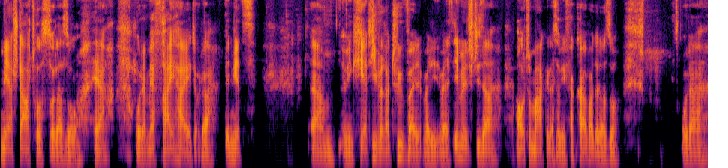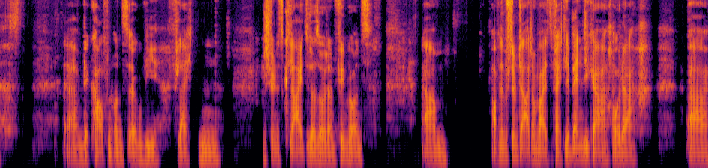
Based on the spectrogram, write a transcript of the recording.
mehr Status oder so, ja, oder mehr Freiheit oder bin jetzt ähm, irgendwie ein kreativerer Typ, weil, weil, die, weil das Image dieser Automarke das irgendwie verkörpert oder so. Oder äh, wir kaufen uns irgendwie vielleicht ein, ein schönes Kleid oder so, dann fühlen wir uns ähm, auf eine bestimmte Art und Weise vielleicht lebendiger oder äh,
